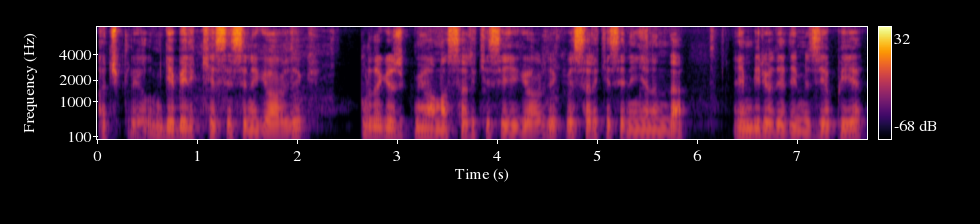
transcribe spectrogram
açıklayalım. Gebelik kesesini gördük. Burada gözükmüyor ama sarı keseyi gördük ve sarı kesenin yanında embriyo dediğimiz yapıyı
